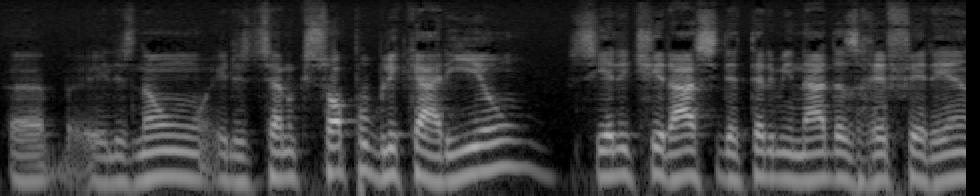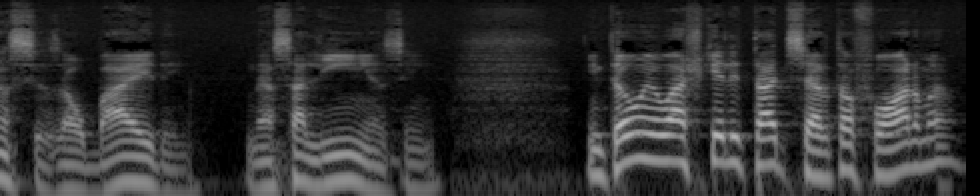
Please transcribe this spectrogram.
uh, eles não, eles disseram que só publicariam se ele tirasse determinadas referências ao Biden nessa linha, assim. Então eu acho que ele está de certa forma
